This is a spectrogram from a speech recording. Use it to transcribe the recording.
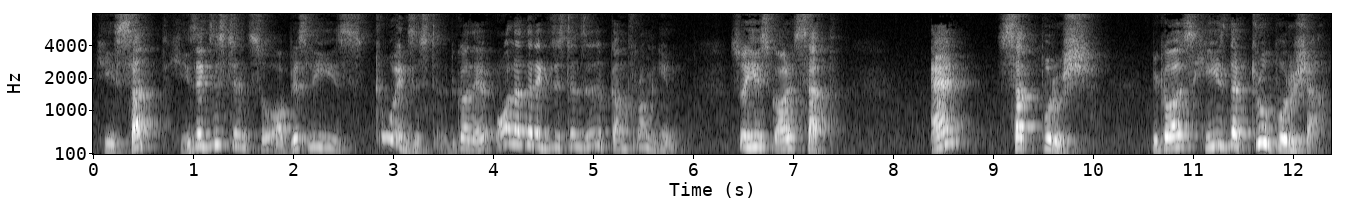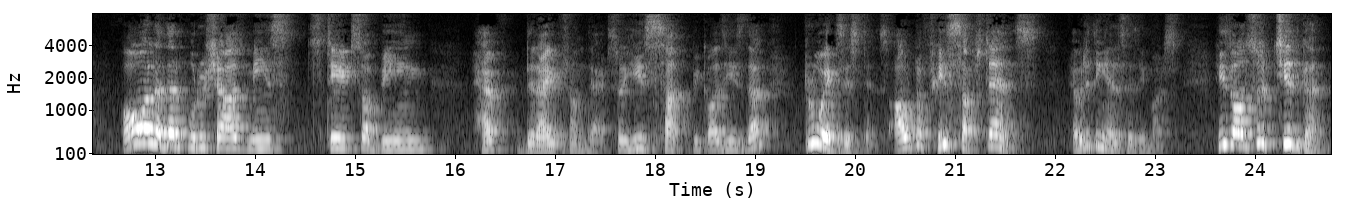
He is Sat, he is existence, so obviously he is true existence because all other existences have come from him. So he is called Sat. And Sat Purush because he is the true Purusha. All other Purushas means states of being have derived from that. So he is Sat because he is the true existence. Out of his substance, everything else has emerged. He is also Chidghan.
